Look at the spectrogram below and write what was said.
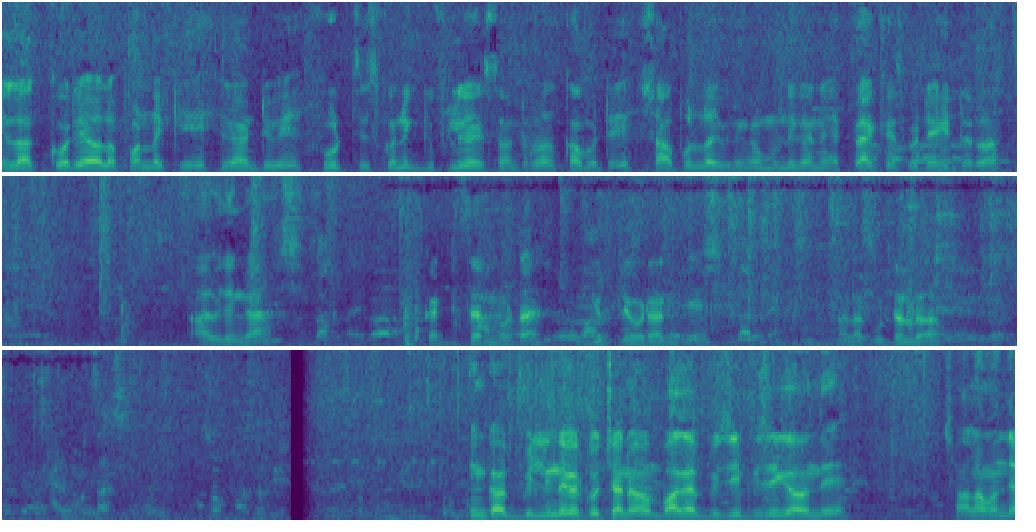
ఇలా కొరియా వాళ్ళ పండగకి ఇలాంటివి ఫ్రూట్ తీసుకొని గిఫ్ట్లుగా ఇస్తూ ఉంటారు కాబట్టి షాపుల్లో ఈ విధంగా ముందుగానే ప్యాక్ చేసి పెట్టే ఉంటారు ఆ విధంగా కట్టిస్తారనమాట గిఫ్ట్ ఇవ్వడానికి. అలా గుడ్డల్లో. ఇంకా బిల్డింగ్ దగ్గరకు వచ్చాను. బాగా బిజీ బిజీగా ఉంది. చాలా మందే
